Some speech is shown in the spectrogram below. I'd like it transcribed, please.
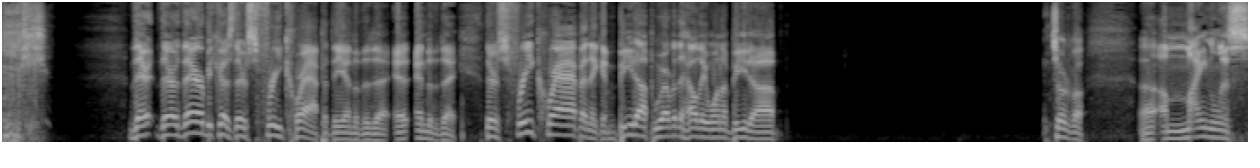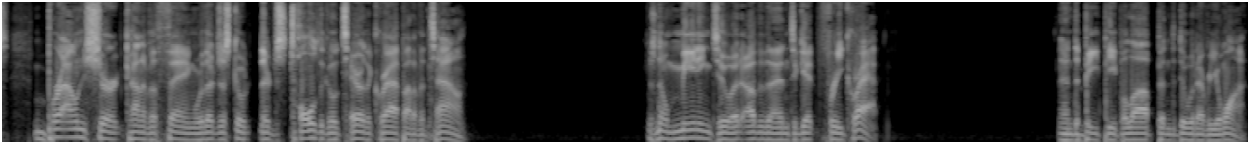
they're they're there because there's free crap at the end of the day. End of the day, there's free crap, and they can beat up whoever the hell they want to beat up. sort of a uh, a mindless brown shirt kind of a thing where they're just go they're just told to go tear the crap out of a town. There's no meaning to it other than to get free crap and to beat people up and to do whatever you want.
